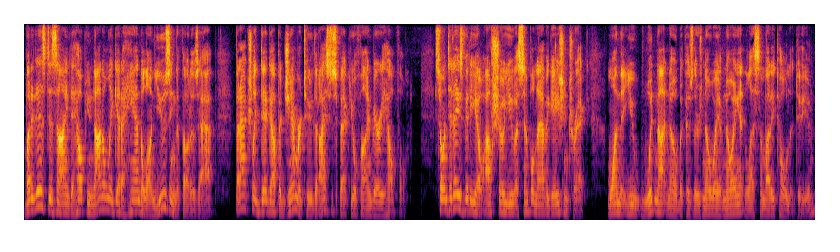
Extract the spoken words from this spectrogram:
But it is designed to help you not only get a handle on using the Photos app, but actually dig up a gem or two that I suspect you'll find very helpful. So in today's video, I'll show you a simple navigation trick, one that you would not know because there's no way of knowing it unless somebody told it to you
